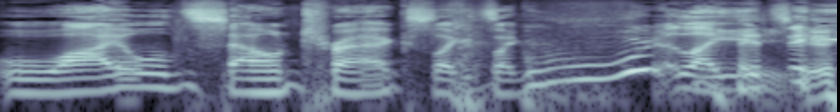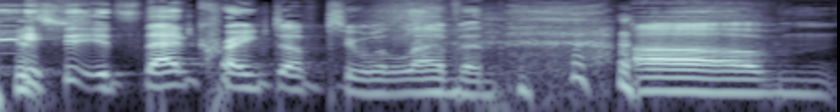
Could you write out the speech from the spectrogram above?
wild soundtracks. Like it's like like it's Yes. it's that cranked up to 11. Um,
